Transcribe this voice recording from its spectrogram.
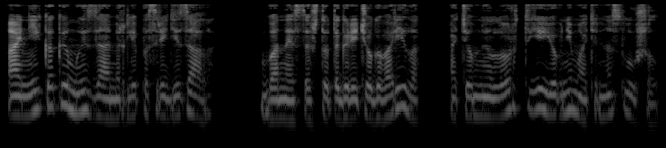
Они, как и мы, замерли посреди зала. Ванесса что-то горячо говорила, а темный лорд ее внимательно слушал.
